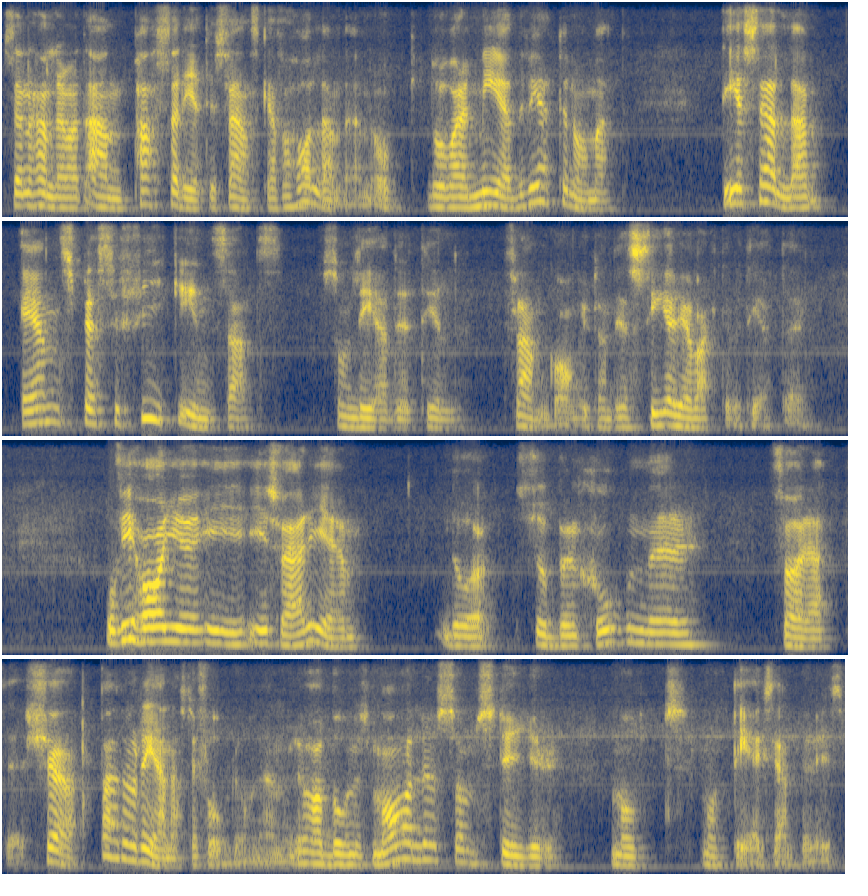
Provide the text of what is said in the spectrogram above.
sen handlar det om att anpassa det till svenska förhållanden och då vara medveten om att det är sällan en specifik insats som leder till framgång utan det är en serie av aktiviteter. Och vi har ju i, i Sverige då subventioner för att köpa de renaste fordonen. Du har bonus malus som styr mot, mot det exempelvis.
